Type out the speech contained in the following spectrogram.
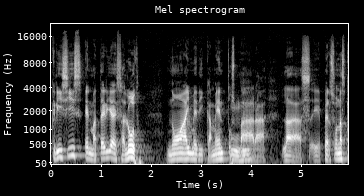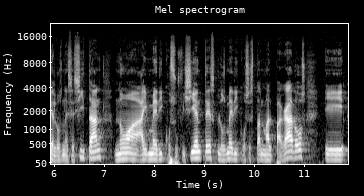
crisis en materia de salud. No hay medicamentos para las eh, personas que los necesitan, no hay médicos suficientes, los médicos están mal pagados y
